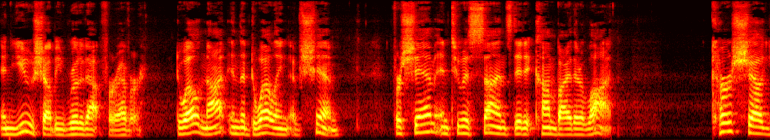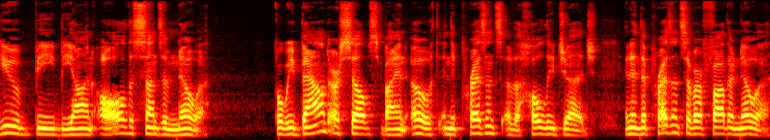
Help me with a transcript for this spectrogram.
and you shall be rooted out forever. Dwell not in the dwelling of Shem, for Shem and to his sons did it come by their lot. Cursed shall you be beyond all the sons of Noah. For we bound ourselves by an oath in the presence of the holy judge, and in the presence of our father Noah.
